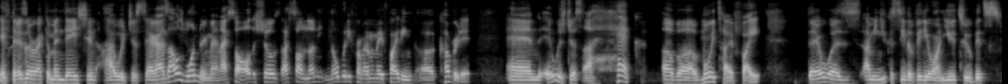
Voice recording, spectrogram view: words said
If there's a recommendation, I would just say, guys, I was wondering, man. I saw all the shows. I saw none, nobody from MMA fighting uh, covered it. And it was just a heck of a Muay Thai fight. There was, I mean, you can see the video on YouTube. It's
